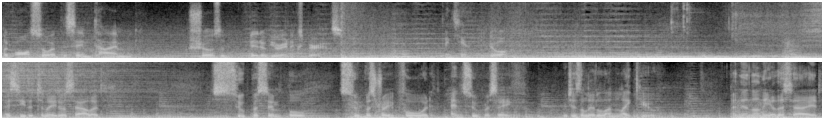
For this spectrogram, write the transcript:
but also at the same time shows a bit of your inexperience. hmm Thank you. You're welcome. I see the tomato salad, super simple, super straightforward, and super safe, which is a little unlike you. And then on the other side,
